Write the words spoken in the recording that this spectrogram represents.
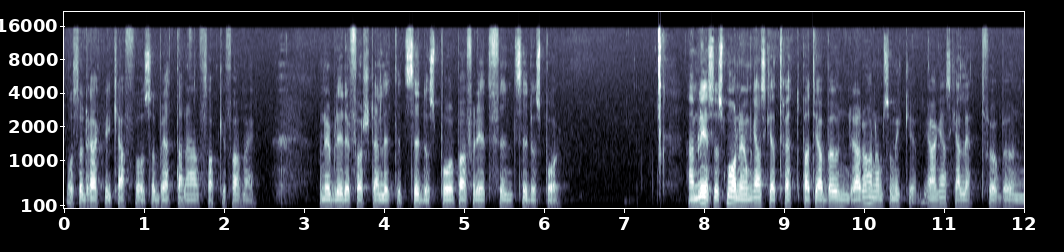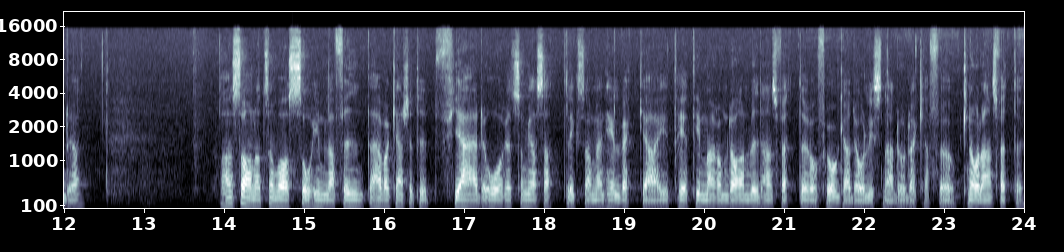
och så drack vi kaffe och så berättade han saker för mig. Och nu blir det först en litet sidospår, bara för det är ett fint sidospår. Han blev så småningom ganska trött på att jag beundrade honom så mycket. Jag har ganska lätt för att beundra. Och han sa något som var så himla fint. Det här var kanske typ fjärde året som jag satt liksom en hel vecka i tre timmar om dagen vid hans fötter och frågade och lyssnade och drack kaffe och knådade hans fötter.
